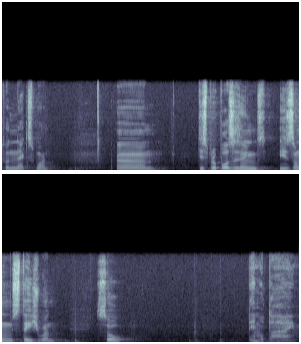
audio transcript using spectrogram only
to the next one. Um, this proposal is on stage one. So Demo time.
